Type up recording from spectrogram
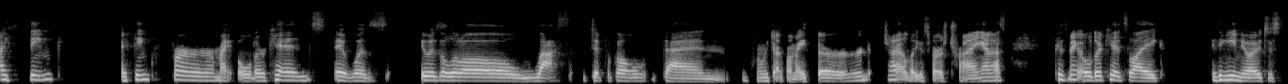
I think I think for my older kids, it was it was a little less difficult than when we talk about my third child, like as far as trying on us. Because my older kids, like, I think you knew I was just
